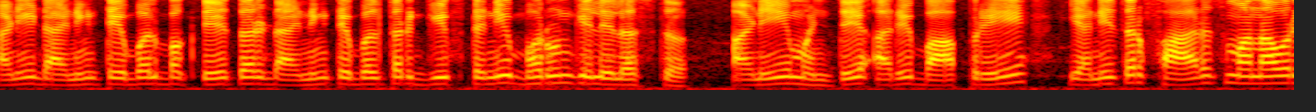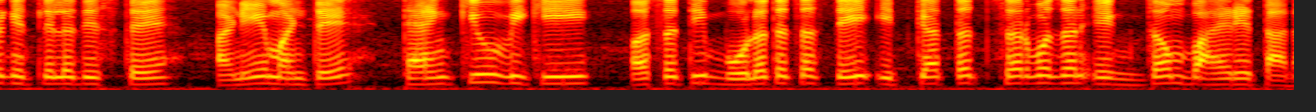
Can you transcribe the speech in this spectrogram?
आणि डायनिंग टेबल बघते तर डायनिंग टेबल तर गिफ्टनी भरून गेलेलं असतं. आणि म्हणते अरे बापरे यांनी तर फारच मनावर घेतलेलं दिसते आणि म्हणते थँक्यू विकी असं ती बोलतच असते. इतक्यातच सर्वजण एकदम बाहेर येतात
